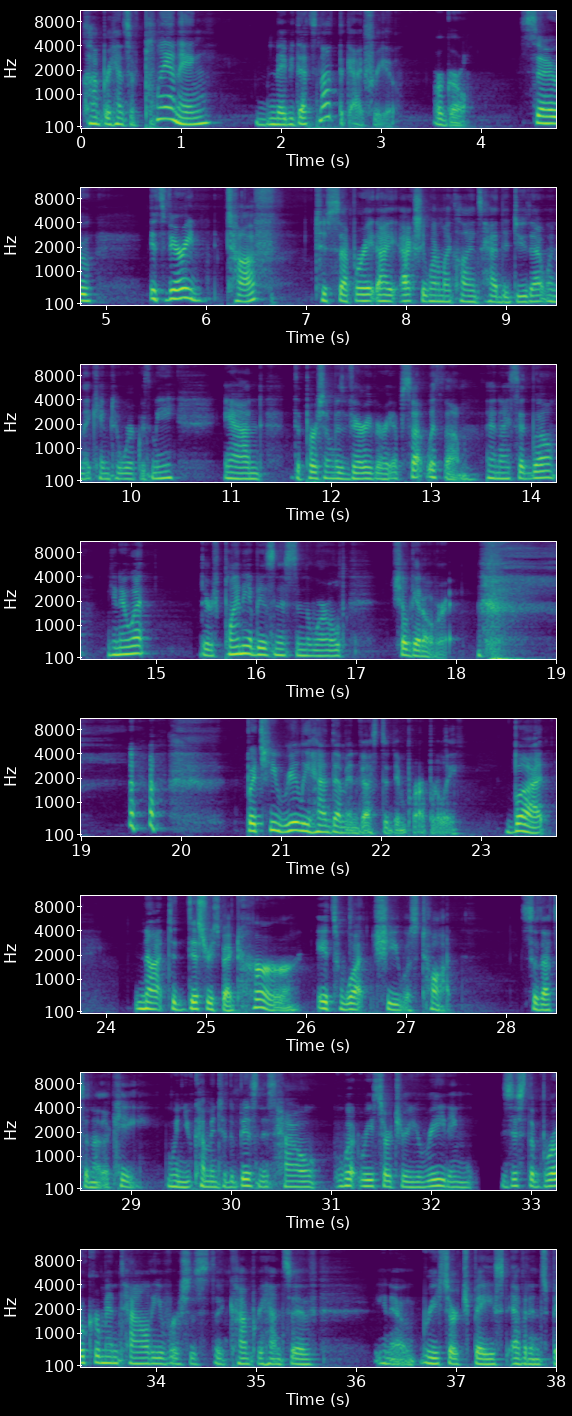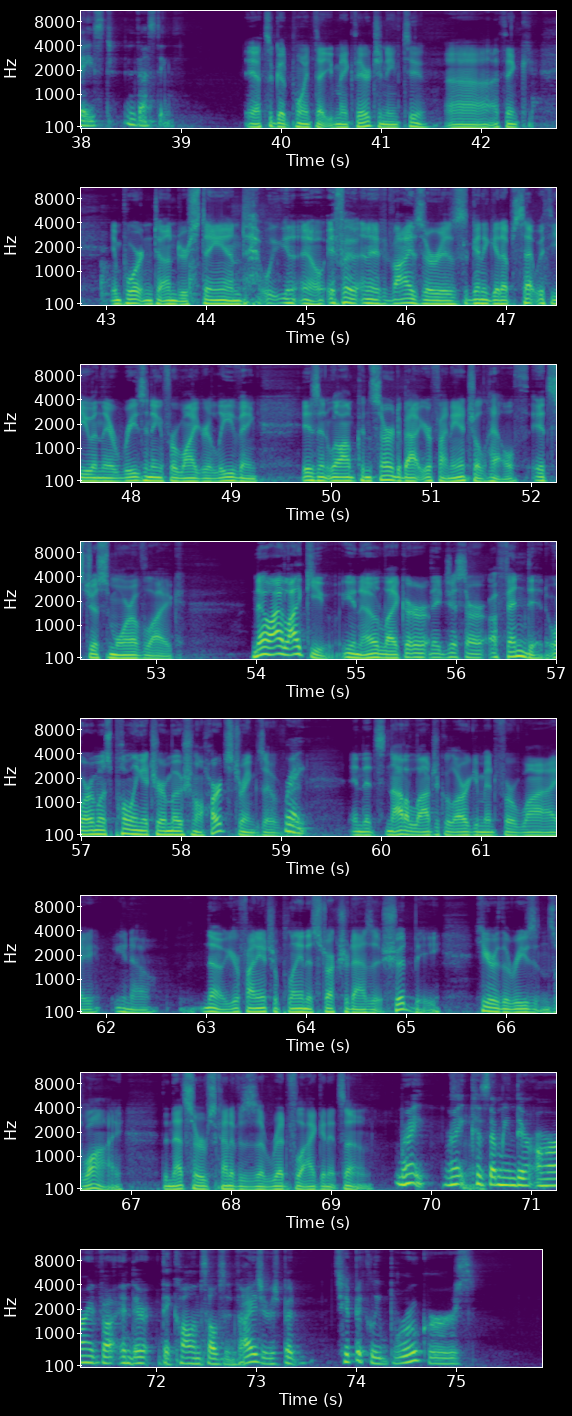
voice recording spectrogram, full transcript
comprehensive planning, maybe that's not the guy for you or girl. So it's very tough to separate. I actually, one of my clients had to do that when they came to work with me, and the person was very, very upset with them. And I said, Well, you know what? There's plenty of business in the world. She'll get over it. but she really had them invested improperly. But not to disrespect her, it's what she was taught. So that's another key. When you come into the business, how what research are you reading? Is this the broker mentality versus the comprehensive, you know, research-based, evidence-based investing? Yeah, it's a good point that you make there, Janine. Too. Uh, I think important to understand. You know, if a, an advisor is going to get upset with you and their reasoning for why you're leaving isn't, well, I'm concerned about your financial health. It's just more of like, no, I like you. You know, like, or they just are offended or almost pulling at your emotional heartstrings over Right. it. And it's not a logical argument for why, you know, no, your financial plan is structured as it should be. Here are the reasons why. Then that serves kind of as a red flag in its own. Right, right. Because I mean, there are advi- and they're- they call themselves advisors, but typically brokers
